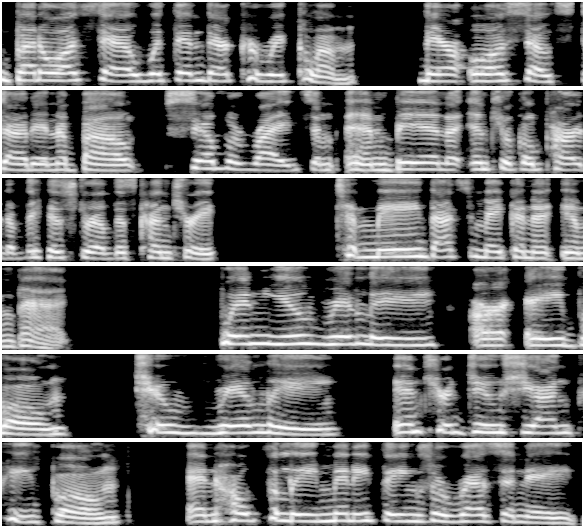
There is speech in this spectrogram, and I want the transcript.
but also within their curriculum they're also studying about civil rights and, and being an integral part of the history of this country. To me, that's making an impact. When you really are able to really introduce young people and hopefully many things will resonate.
